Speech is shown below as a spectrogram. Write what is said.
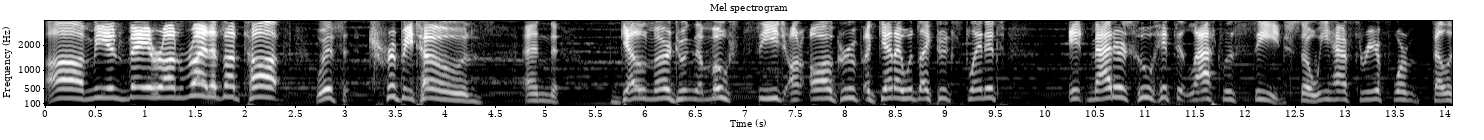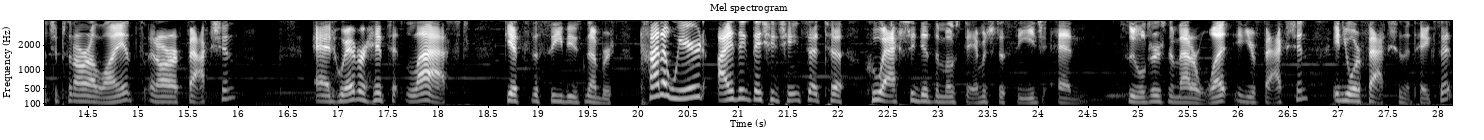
Ah, me and Veyron right at the top with Trippy Toes! And Gelmer doing the most siege on our group. Again, I would like to explain it it matters who hits it last with siege. So we have three or four fellowships in our alliance, in our faction, and whoever hits it last gets to see these numbers. Kind of weird. I think they should change that to who actually did the most damage to siege and soldiers, no matter what in your faction, in your faction that takes it.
